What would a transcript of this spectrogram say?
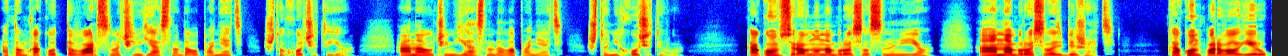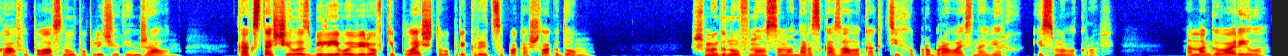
о том, как Отто Варсон очень ясно дал понять, что хочет ее, а она очень ясно дала понять, что не хочет его. Как он все равно набросился на нее, а она бросилась бежать. Как он порвал ей рукав и полоснул по плечу кинжалом. Как стащила с бельевой веревки плащ, чтобы прикрыться, пока шла к дому. Шмыгнув носом, она рассказала, как тихо пробралась наверх и смыла кровь. Она говорила,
